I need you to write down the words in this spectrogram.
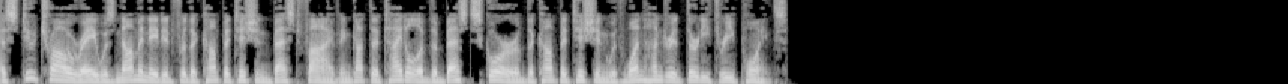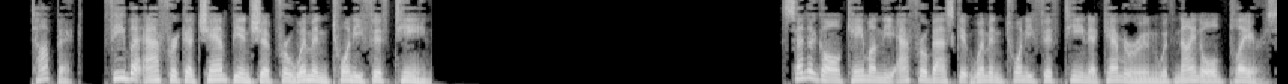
Astou Traoré was nominated for the competition Best Five and got the title of the best scorer of the competition with 133 points. FIBA Africa Championship for Women 2015 Senegal came on the Afrobasket Women 2015 at Cameroon with nine old players.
